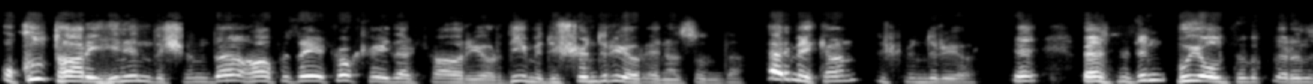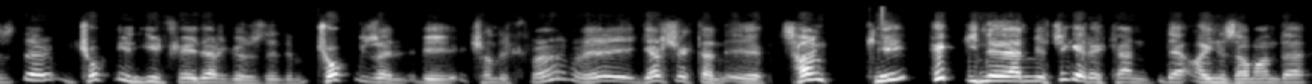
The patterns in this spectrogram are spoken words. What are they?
okul tarihinin dışında hafızaya çok şeyler çağırıyor değil mi? Düşündürüyor en azından. Her mekan düşündürüyor. Ve ben sizin bu yolculuklarınızda çok ilginç şeyler gözledim. Çok güzel bir çalışma ve gerçekten e, sanki hep yinelenmesi gereken de aynı zamanda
